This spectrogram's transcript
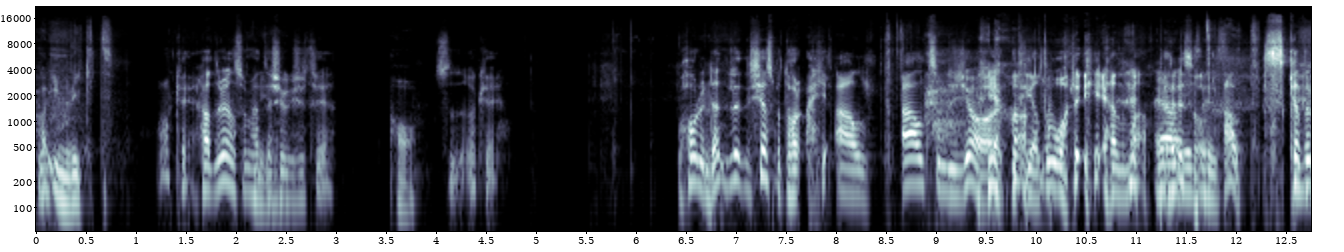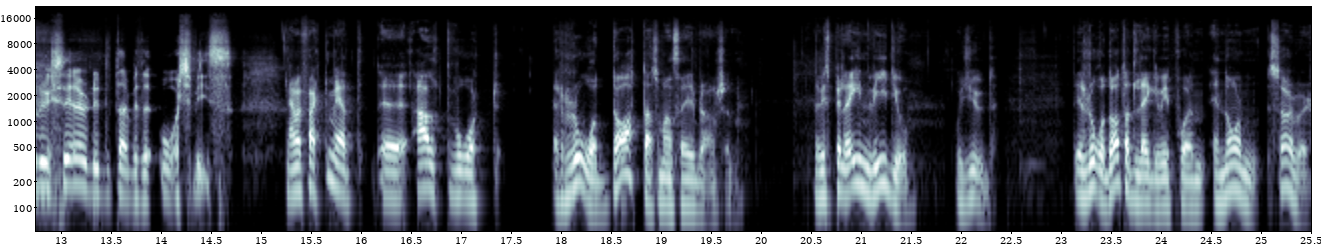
jag har invigt. Okej, hade du en som hette Ja. 2023? Ja. Okej. Har du den? Det känns som att du har allt, allt som du gör på ett helt år i en mapp. Ja, är det så? Allt. Kategoriserar du ditt arbete årsvis? Nej, men faktum är att eh, allt vårt rådata, som man säger i branschen, när vi spelar in video och ljud, det rådatat lägger vi på en enorm server.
